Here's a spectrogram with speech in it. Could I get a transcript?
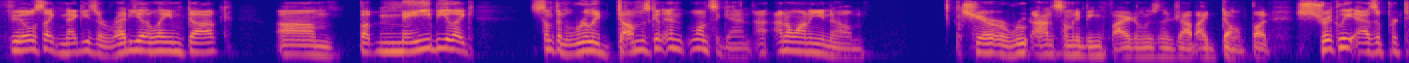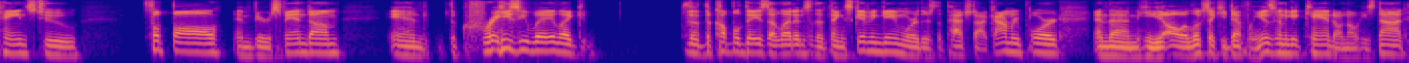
feels like Nagy's already a lame duck, um, but maybe like something really dumb's gonna. And once again, I, I don't want to you know cheer or root on somebody being fired and losing their job. I don't, but strictly as it pertains to football and Bears fandom and the crazy way like the, the couple days that led into the Thanksgiving game where there's the patch.com report and then he oh it looks like he definitely is going to get canned oh no he's not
